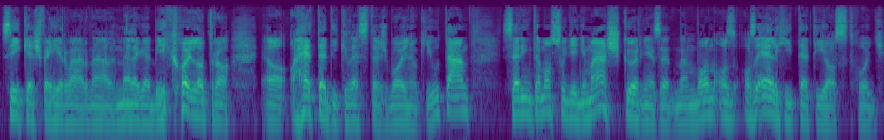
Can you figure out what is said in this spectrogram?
Székesfehérvárnál melegebb éghajlatra a hetedik vesztes bajnoki után. Szerintem az, hogy egy más környezetben van, az, az elhiteti azt, hogy,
